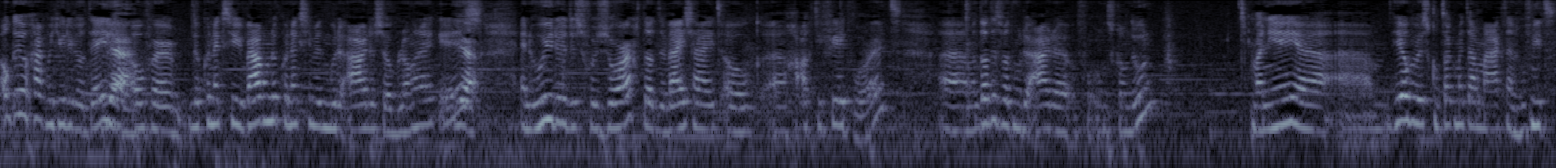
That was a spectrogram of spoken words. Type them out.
ook heel graag met jullie wil delen. Ja. Over de connectie, waarom de connectie met moeder aarde zo belangrijk is. Ja. En hoe je er dus voor zorgt dat de wijsheid ook geactiveerd wordt. Want dat is wat moeder aarde voor ons kan doen. Wanneer je ehm, heel bewust contact met haar maakt. En het hoeft niet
